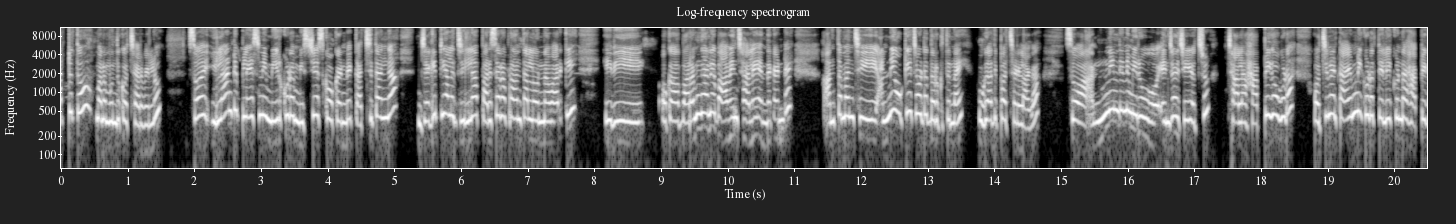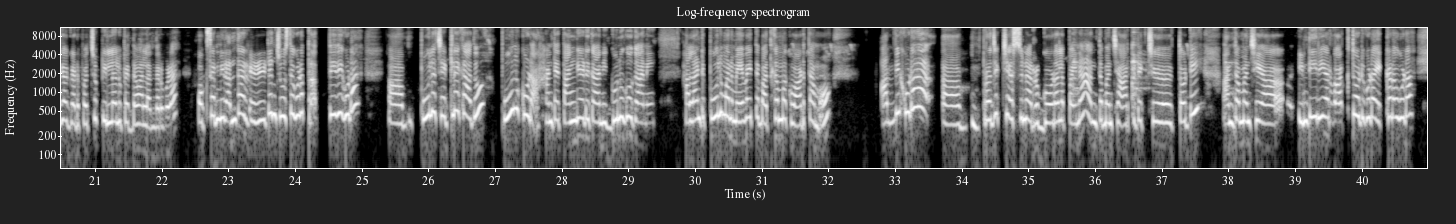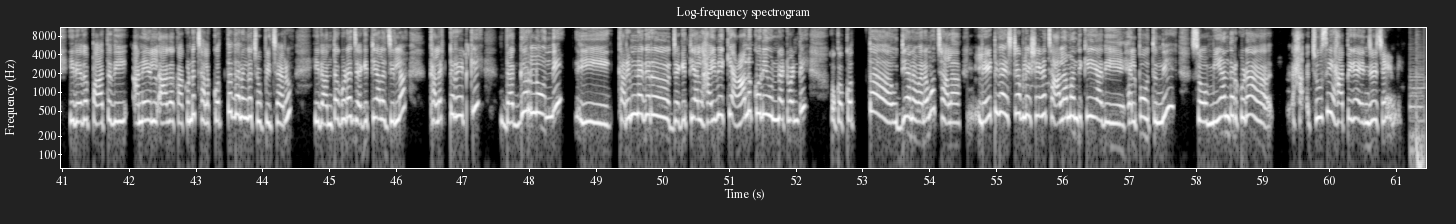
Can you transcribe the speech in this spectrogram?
ఆర్ట్తో మన ముందుకు వచ్చారు వీళ్ళు. సో ఇలాంటి ప్లేస్ని మీరు కూడా మిస్ చేసుకోకండి. ఖచ్చితంగా జగిత్యాల జిల్లా పరిసర ప్రాంతాల్లో ఉన్న వారికి ఇది ఒక వరంగానే భావించాలి. ఎందుకంటే అంత మంచి అన్నీ ఒకే చోట దొరుకుతున్నాయి. ఉగాది పచ్చడిలాగా సో అన్నింటిని మీరు ఎంజాయ్ చేయొచ్చు. చాలా హ్యాపీగా కూడా వచ్చిన టైంని కూడా తెలియకుండా హ్యాపీగా గడపచ్చు పిల్లలు పెద్దవాళ్ళందరూ కూడా. ఒకసారి మీరు అంతా రిటర్న్ చూస్తే కూడా ప్రతిదీ కూడా పూల చెట్లే కాదు పూలు కూడా. అంటే తంగేడు కానీ గునుగు కానీ అలాంటి పూలు మనం ఏవైతే బతుకమ్మకు వాడతామో అవి కూడా ప్రొజెక్ట్ చేస్తున్నారు గోడల పైన అంత మంచి ఆర్కిటెక్చర్ తోటి అంత మంచి ఇంటీరియర్ వర్క్ తోటి కూడా ఎక్కడ కూడా ఇదేదో పాతది అనేలాగా కాకుండా చాలా కొత్తదనంగా చూపించారు. ఇదంతా కూడా జగిత్యాల జిల్లా కలెక్టరేట్కి దగ్గరలో ఉంది. ఈ కరీంనగర్ జగిత్యాల హైవేకి ఆనుకొని ఉన్నటువంటి ఒక కొత్త ఉద్యానవనము. చాలా లేట్గా ఎస్టాబ్లిష్ అయిన చాలా మందికి అది హెల్ప్ అవుతుంది. సో మీ అందరు కూడా హ్యా- చూసి హ్యాపీగా ఎంజాయ్ చేయండి.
